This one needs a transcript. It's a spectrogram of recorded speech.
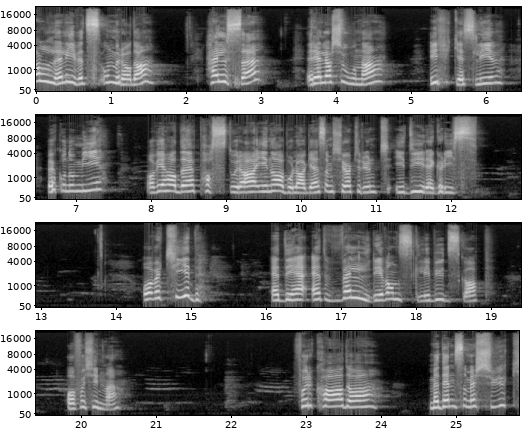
alle livets områder. Helse, relasjoner, yrkesliv, økonomi. Og vi hadde pastorer i nabolaget som kjørte rundt i dyre glis. Over tid er det et veldig vanskelig budskap å forkynne. For hva da med den som er sjuk?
